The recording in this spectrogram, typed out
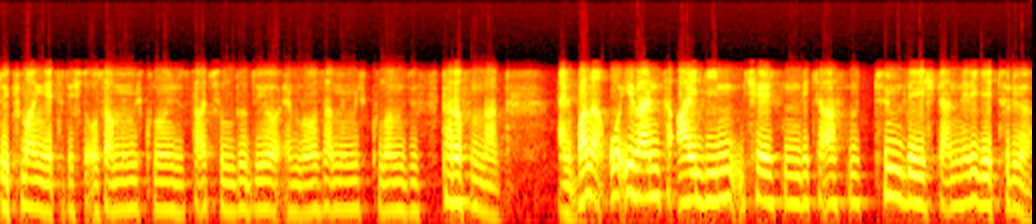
doküman getirdi. İşte Ozan Memiş kullanıcısı açıldı diyor. Emre Ozan Memiş kullanıcısı tarafından. Yani bana o event ID'nin içerisindeki aslında tüm değişkenleri getiriyor.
